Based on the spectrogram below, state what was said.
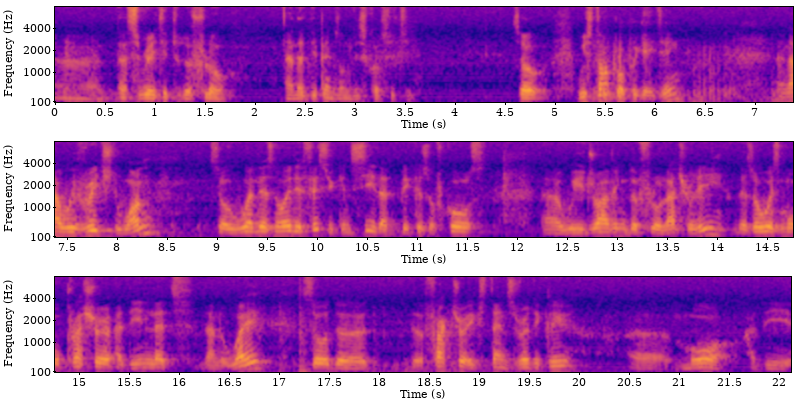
uh, that's related to the flow, and that depends on viscosity. So we start propagating, and now we've reached one. So when there's no edifice, you can see that because, of course, uh, we're driving the flow laterally. There's always more pressure at the inlet than away, so the, the fracture extends vertically uh, more at the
